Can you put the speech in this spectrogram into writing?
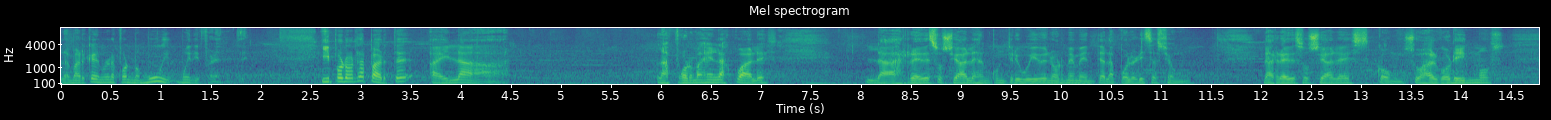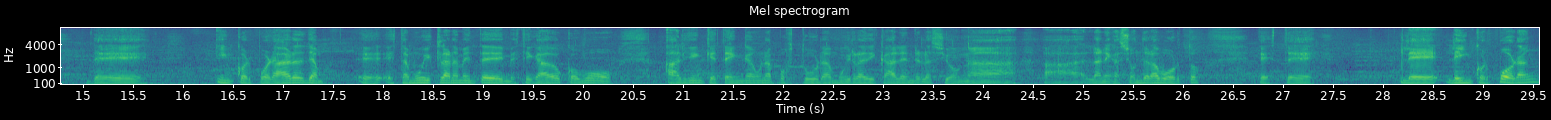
la marcan de una forma muy, muy diferente. Y por otra parte, hay la, las formas en las cuales las redes sociales han contribuido enormemente a la polarización. Las redes sociales con sus algoritmos de incorporar, digamos, eh, está muy claramente investigado cómo alguien que tenga una postura muy radical en relación a, la negación del aborto, este, le, incorporan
